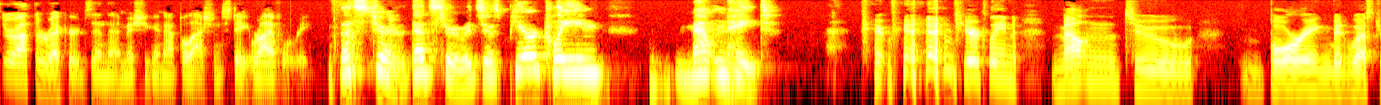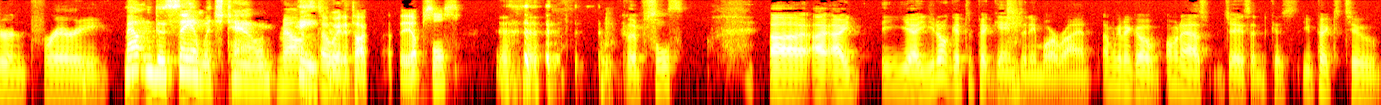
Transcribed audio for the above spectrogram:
threw out the records in that Michigan Appalachian State rivalry. That's true. That's true. It's just pure, clean mountain hate. Pure clean mountain to boring Midwestern prairie. Mountain to Sandwich Town. Mountain Hate. No way to talk about the Ipsels. Lipsels. Uh, I, I, yeah, you don't get to pick games anymore, Ryan. I'm gonna go. I'm gonna ask Jason because you picked two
